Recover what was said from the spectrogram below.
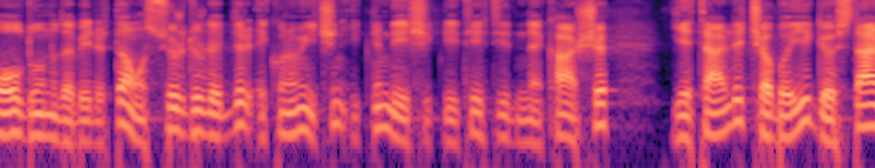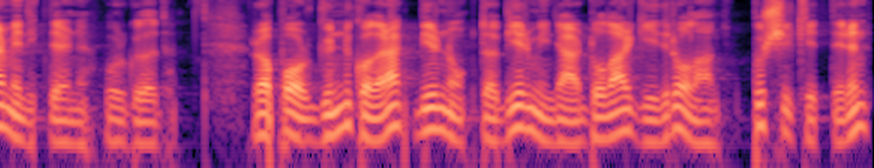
olduğunu da belirtti ama sürdürülebilir ekonomi için iklim değişikliği tehdidine karşı yeterli çabayı göstermediklerini vurguladı. Rapor günlük olarak 1.1 milyar dolar geliri olan bu şirketlerin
